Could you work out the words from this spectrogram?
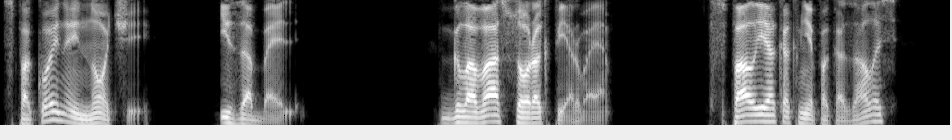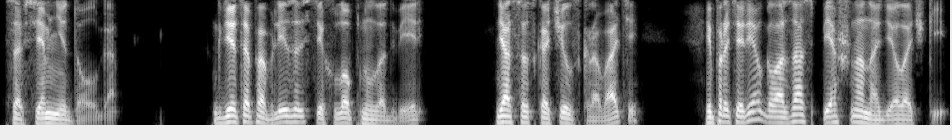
Спокойной ночи, Изабель. Глава 41. Спал я, как мне показалось, совсем недолго. Где-то поблизости хлопнула дверь. Я соскочил с кровати и, протерев глаза, спешно надел очки.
